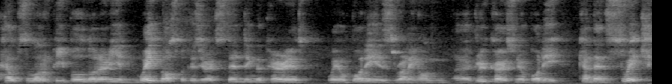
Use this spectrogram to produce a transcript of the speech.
helps a lot of people not only in weight loss because you're extending the period where your body is running on uh, glucose and your body can then switch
